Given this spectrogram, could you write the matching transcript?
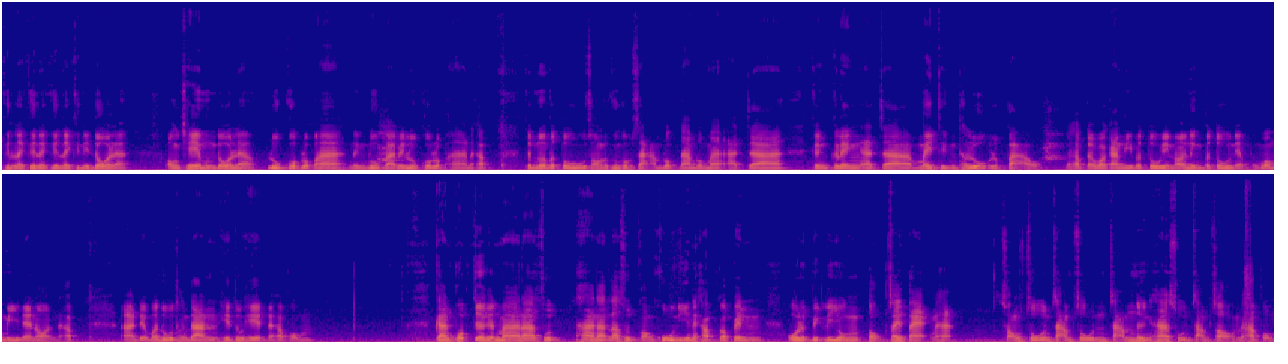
ขึ้นไหลขึ้นไหลขึ้นไหลขึ้นนี่โดนแล้ว องเช่มึงโดนแล้ว ลูกควบลบห้าหนึ่งลูกไหลไปลูกควบลบห้านะครับจำนวนประตูสองลูกครึ่งควบสามลบน้ำลงมา อาจจะเกรงๆอาจจะไม่ถึงทะลุหรือเปล่านะครับแต่ว่าการมีประตูอย่างน้อยหนึ่งประตูเนี่ยผมว่ามีแน่นอนนะครับเดี๋ยวมาดูทางด้าน head to head นะครับผมการพบเจอกันมาล่าสุด 5 นัดล่าสุดของคู่นี้นะครับ ก็เป็นโอลิมปิกลียงตบไส้แตกนะฮะ2 0 3 0 3 1 5 0 3 2 นะครับผม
